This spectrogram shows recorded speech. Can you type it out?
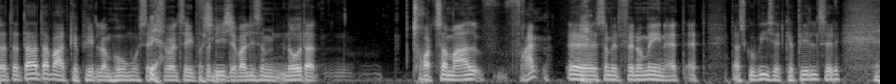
Altså, der- der, var et kapitel om homoseksualitet, Ja, fordi det var ligesom noget, der trådte så meget frem øh, ja. som et fænomen, at, at der skulle vise et kapitel til det. Ja.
